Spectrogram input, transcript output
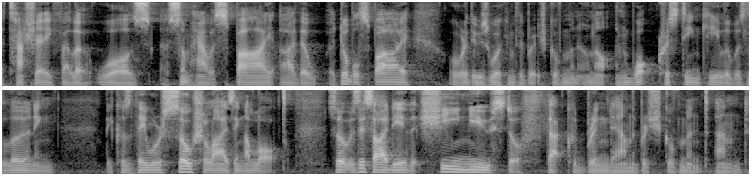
attaché fellow was uh, somehow a spy, either a double spy or whether he was working for the British government or not, and what Christine Keeler was learning because they were socialising a lot. So it was this idea that she knew stuff that could bring down the British government and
